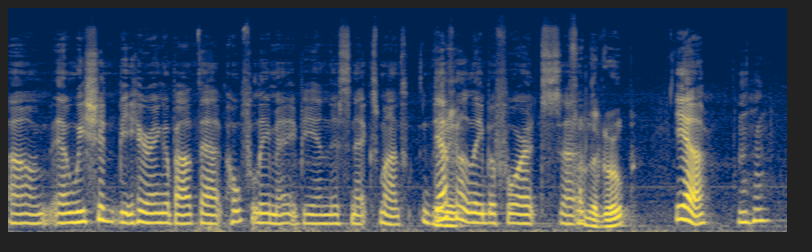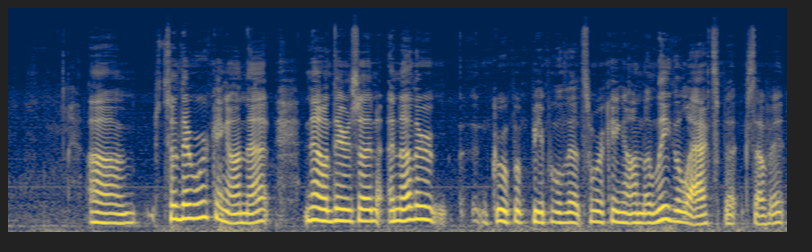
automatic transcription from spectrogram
Um, and we should be hearing about that hopefully maybe in this next month. Definitely before it's uh, from the group? yeah. hmm Um, so they're working on that. Now, there's an, another group of people that's working on the legal aspects of it.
